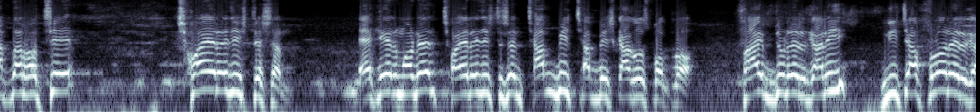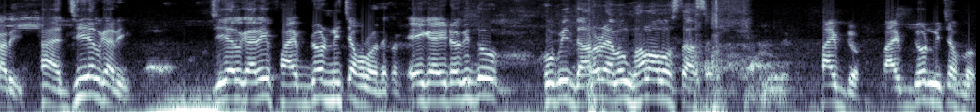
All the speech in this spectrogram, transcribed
আপনার হচ্ছে ছয় রেজিস্ট্রেশন একের মডেল ছয় রেজিস্ট্রেশন ছাব্বিশ ছাব্বিশ কাগজপত্র। ফাইভ ডোরের গাড়ি নিচা ফ্লোরের গাড়ি। হ্যাঁ জিএল গাড়ি। জিএল গাড়ি ফাইভ ডোর নিচা ফ্লোর দেখুন। এই গাড়িটাও কিন্তু খুবই দারুণ এবং ভালো অবস্থা আছে। ফাইভ ডোর ফাইভ ডোর নিচা ফ্লোর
